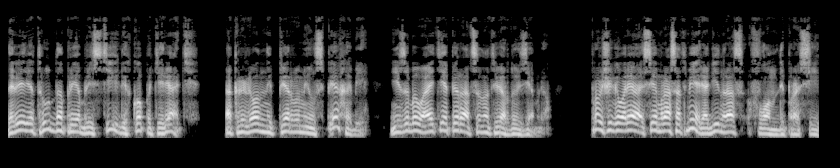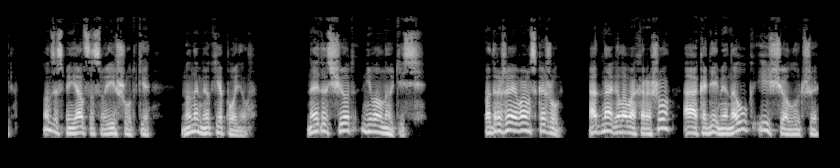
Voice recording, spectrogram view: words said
Доверие трудно приобрести и легко потерять. Окрыленный первыми успехами, не забывайте опираться на твердую землю. Проще говоря, семь раз отмерь, один раз фонды проси. Он засмеялся своей шутке, но намек я понял. На этот счет не волнуйтесь. Подражая вам, скажу, одна голова хорошо, а Академия наук еще лучше.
